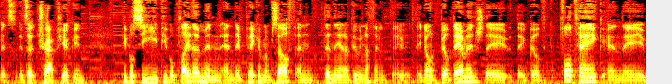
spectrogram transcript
it's it's a trap champion people see people play them and, and they pick them himself and then they end up doing nothing. They they don't build damage. They they build full tank and they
